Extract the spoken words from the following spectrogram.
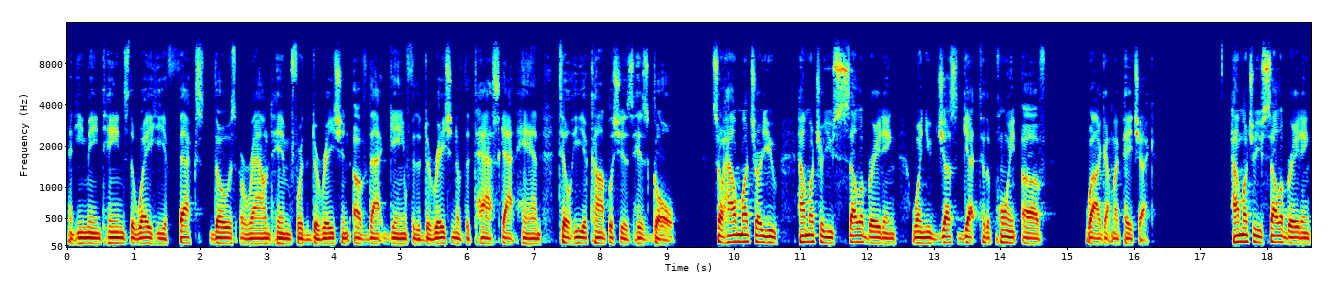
and he maintains the way he affects those around him for the duration of that game, for the duration of the task at hand till he accomplishes his goal. So how much are you, how much are you celebrating when you just get to the point of, well, I got my paycheck? How much are you celebrating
